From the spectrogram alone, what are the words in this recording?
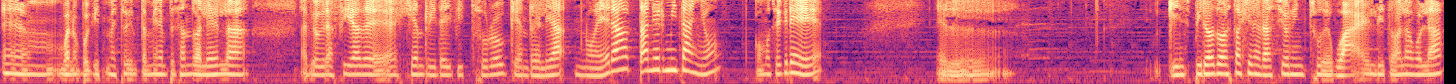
Em, bueno, porque me estoy también empezando a leer la, la, biografía de Henry David Thoreau, que en realidad no era tan ermitaño como se cree. El que inspiró a toda esta generación Into the Wild y toda la bola.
